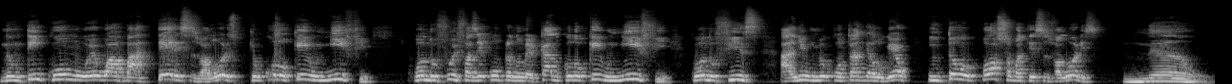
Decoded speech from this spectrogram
não tem como eu abater esses valores, porque eu coloquei o NIF quando fui fazer compra no mercado, coloquei o NIF quando fiz ali o meu contrato de aluguel, então eu posso abater esses valores? Não.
